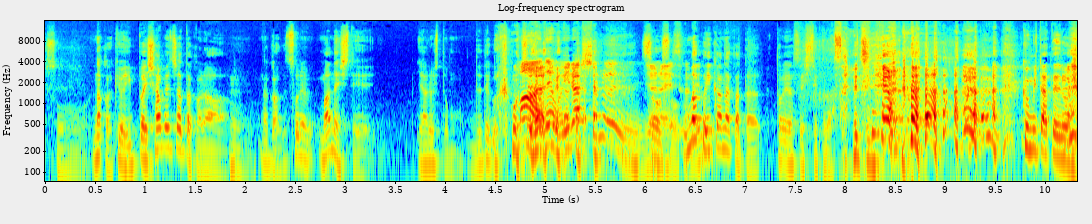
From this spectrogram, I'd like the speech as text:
そう。なんか今日いっぱい喋っちゃったから、うん。なんかそれ真似してやる人も出てくるかもしれない。まあでもいらっしゃるんじゃそうないですか、ね、そうう。まくいかなかったら問い合わせしてくださいうちに組み立てるんで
